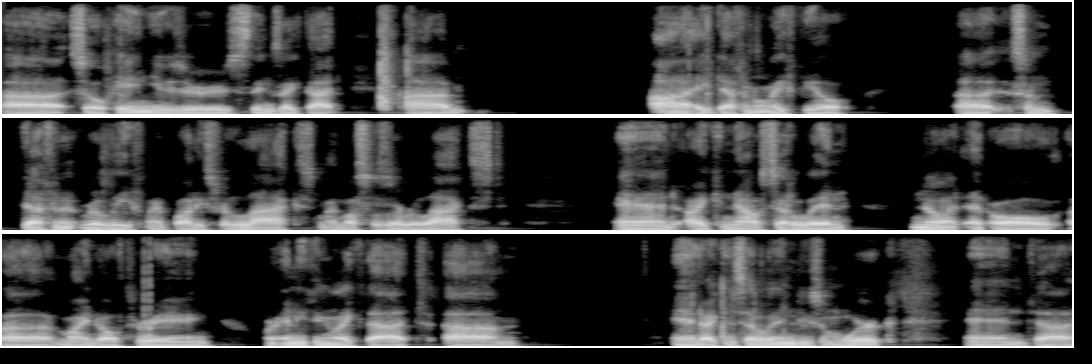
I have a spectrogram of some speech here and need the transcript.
Uh, so pain users, things like that. Um, I definitely feel uh, some definite relief. My body's relaxed, my muscles are relaxed, and I can now settle in, not at all uh, mind altering or anything like that. Um, and I can settle in, do some work, and uh,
